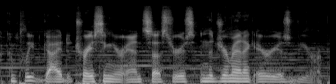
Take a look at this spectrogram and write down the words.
a complete guide to tracing your ancestors in the Germanic areas of Europe.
